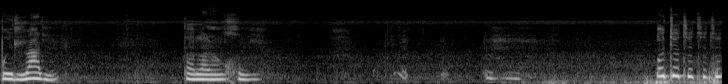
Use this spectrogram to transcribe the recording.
ปืนลั่น แต่เรายังคงโอ้ยเจ๊เจ๊เจ๊เจ๊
